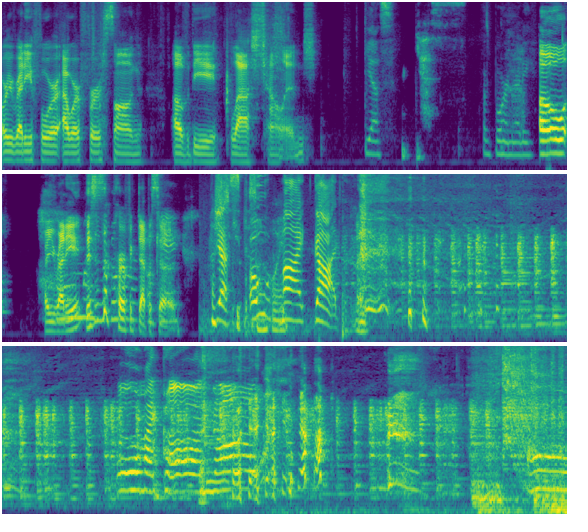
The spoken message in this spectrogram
Are you ready for our first song of the last challenge? yes, yes. I was born ready. Oh, are you ready? Oh this is a perfect episode. okay. Yes. keep this on Oh point. my god. Oh my god, no! Oh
